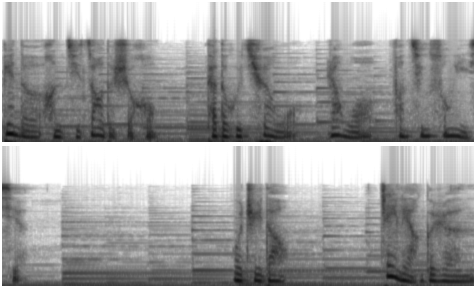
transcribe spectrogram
变得很急躁的时候，他都会劝我，让我放轻松一些。我知道，这两个人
